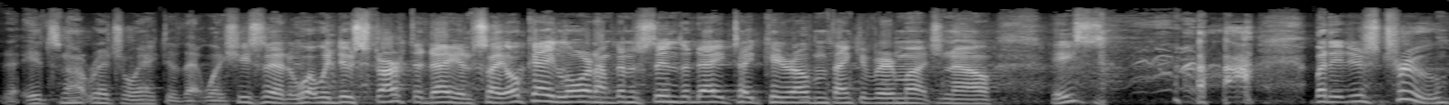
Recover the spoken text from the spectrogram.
It's not retroactive that way. She said, What we do, start the day and say, Okay, Lord, I'm going to send the day, take care of them, thank you very much. No, he's. but it is true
